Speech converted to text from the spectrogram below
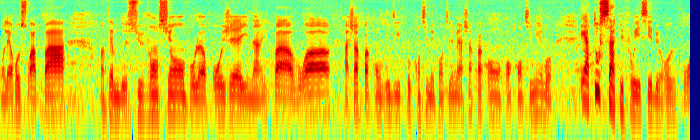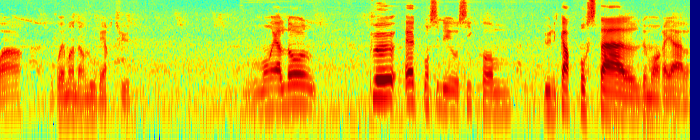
on les reçoit pas en termes de subventions pour leur projet, ils n'arrivent pas à avoir. À chaque fois qu'on vous dit il faut continuer, continuer, mais à chaque fois qu'on continue, bon. Et a tout ça qu'il faut essayer de revoir vraiment dans l'ouverture. Montréal peut être considéré aussi comme une carte postale de Montréal.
